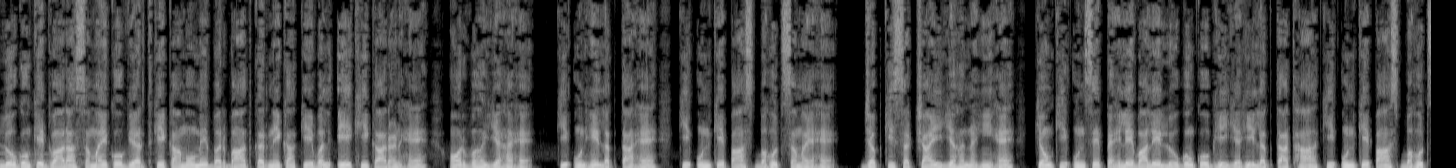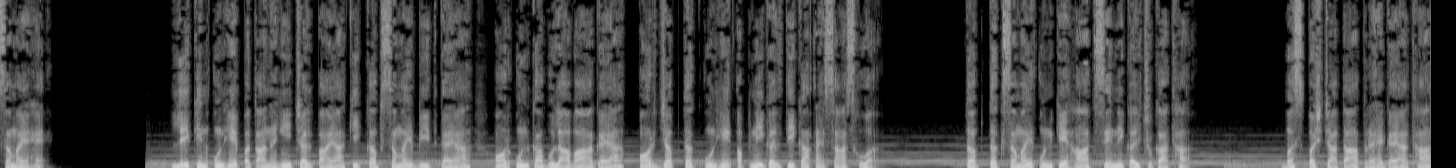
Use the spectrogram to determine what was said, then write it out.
लोगों के द्वारा समय को व्यर्थ के कामों में बर्बाद करने का केवल एक ही कारण है, और वह यह है कि उन्हें लगता है कि उनके पास बहुत समय है, जबकि सच्चाई यह नहीं है, क्योंकि उनसे पहले वाले लोगों को भी यही लगता था कि उनके पास बहुत समय है। लेकिन उन्हें पता नहीं चल पाया कि कब समय बीत गया और उनका बुलावा आ गया और जब तक उन्हें अपनी गलती का एहसास हुआ। तब तक समय उनके हाथ से निकल चुका था। बस पश्चाताप रह गया था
